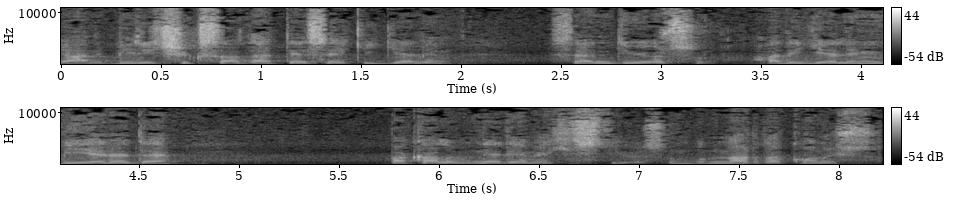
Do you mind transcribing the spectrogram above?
Yani biri çıksa da dese ki gelin sen diyorsun. Hadi gelin bir yere de bakalım ne demek istiyorsun. Bunlar da konuşsun.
